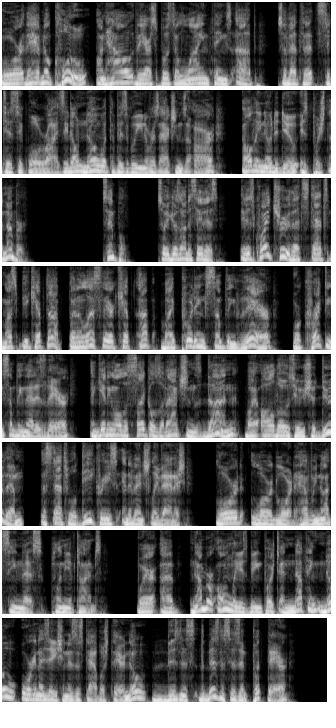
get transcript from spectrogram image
or they have no clue on how they are supposed to line things up so that that statistic will arise. They don't know what the physical universe actions are. All they know to do is push the number. Simple. So he goes on to say this It is quite true that stats must be kept up, but unless they are kept up by putting something there or correcting something that is there, and getting all the cycles of actions done by all those who should do them, the stats will decrease and eventually vanish. Lord, Lord, Lord, have we not seen this plenty of times? Where a number only is being pushed and nothing, no organization is established there, no business, the business isn't put there.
